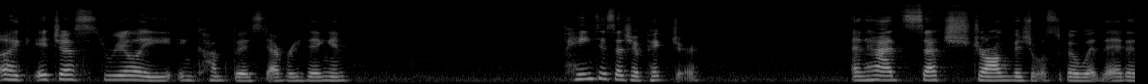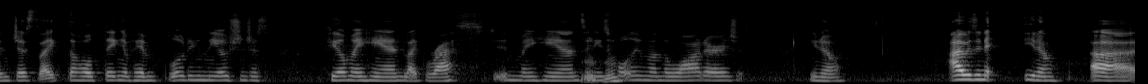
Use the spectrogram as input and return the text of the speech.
like it just really encompassed everything and painted such a picture and had such strong visuals to go with it and just like the whole thing of him floating in the ocean just feel my hand like rest in my hands, and he's Mhm. holding him on the water. It's just, you know, I was in you know uh,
